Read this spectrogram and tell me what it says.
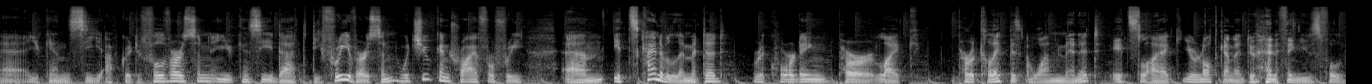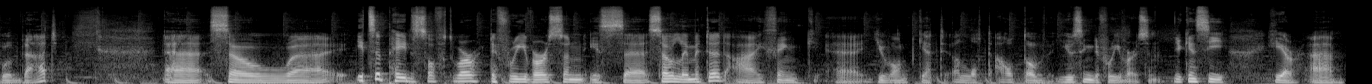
uh, you can see upgrade to full version and you can see that the free version which you can try for free um, it's kind of limited recording per like per clip is one minute it's like you're not gonna do anything useful with that uh, so uh, it's a paid software. The free version is uh, so limited, I think uh, you won't get a lot out of using the free version. You can see here um,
